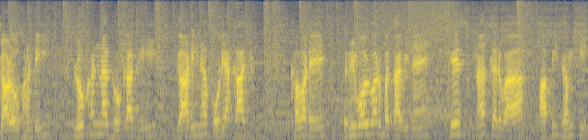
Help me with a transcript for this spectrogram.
ગાળો ભાંડી લોખંડના ધોકાથી ગાડીના ફોડ્યા કાચ. ખવડે રિવોલ્વર બતાવીને કેસ ન કરવા આપી ધમકી.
